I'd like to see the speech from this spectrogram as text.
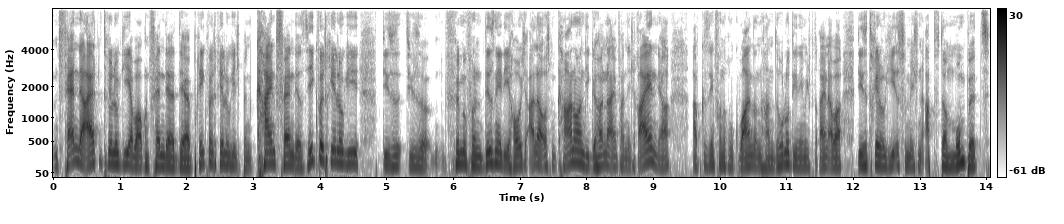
ein Fan der alten Trilogie, aber auch ein Fan der, der Prequel-Trilogie. Ich bin kein Fan der Sequel-Trilogie. Diese, diese Filme von Disney, die haue ich alle aus dem Kanon, die gehören da einfach nicht rein, ja. Abgesehen von Rogue One und Han Solo, die nehme ich mit rein. Aber diese Trilogie ist für mich ein Abster Mumpitz,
